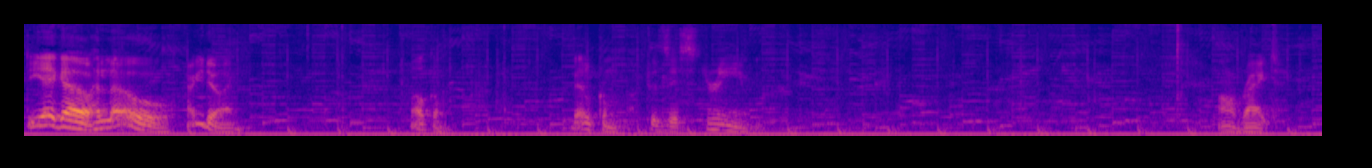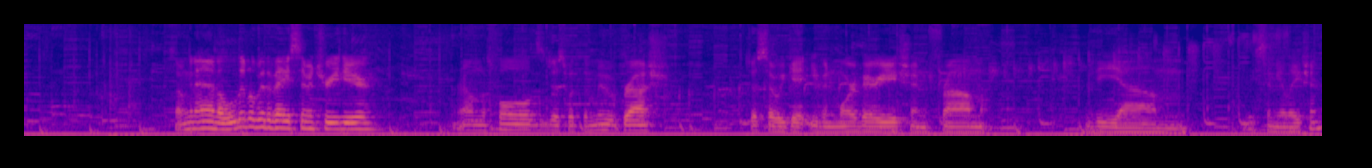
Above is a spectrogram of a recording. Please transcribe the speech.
Diego, hello! How are you doing? Welcome. Welcome to the stream. Alright. So I'm to add a little bit of asymmetry here around the folds just with the move brush, just so we get even more variation from the, um, the simulation.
